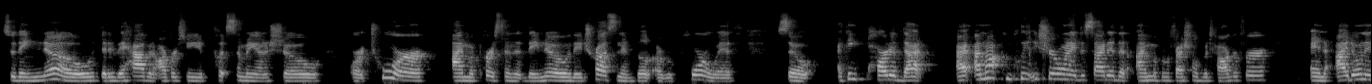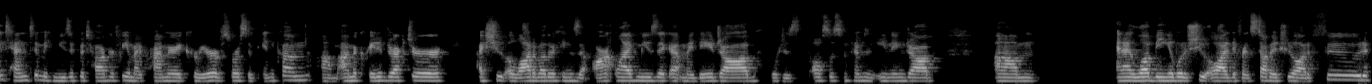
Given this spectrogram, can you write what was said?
So they know that if they have an opportunity to put somebody on a show or a tour, I'm a person that they know, they trust, and have built a rapport with. So I think part of that, I, I'm not completely sure when I decided that I'm a professional photographer and I don't intend to make music photography my primary career of source of income. Um, I'm a creative director. I shoot a lot of other things that aren't live music at my day job, which is also sometimes an evening job. Um, and I love being able to shoot a lot of different stuff. I shoot a lot of food.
